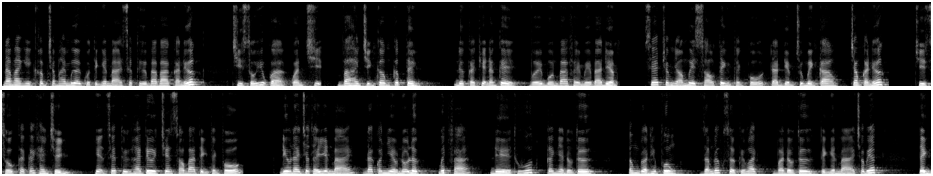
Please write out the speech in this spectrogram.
năm 2020 của tỉnh Yên Bái xếp thứ 33 cả nước. Chỉ số hiệu quả quản trị và hành chính công cấp tỉnh được cải thiện đáng kể với 43,13 điểm, xếp trong nhóm 16 tỉnh thành phố đạt điểm trung bình cao trong cả nước. Chỉ số cải cách hành chính hiện xếp thứ 24 trên 63 tỉnh thành phố. Điều này cho thấy Yên Bái đã có nhiều nỗ lực bứt phá để thu hút các nhà đầu tư. Ông Đoàn Hiệp Phung, Giám đốc Sở Kế hoạch và Đầu tư tỉnh Yên Bái cho biết, tỉnh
